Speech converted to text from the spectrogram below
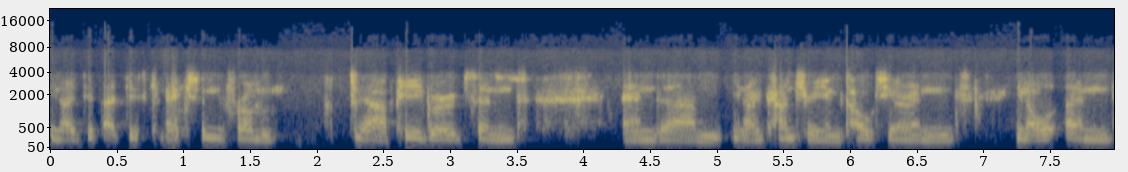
you know, that disconnection from our peer groups and and um, you know country and culture and you know and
